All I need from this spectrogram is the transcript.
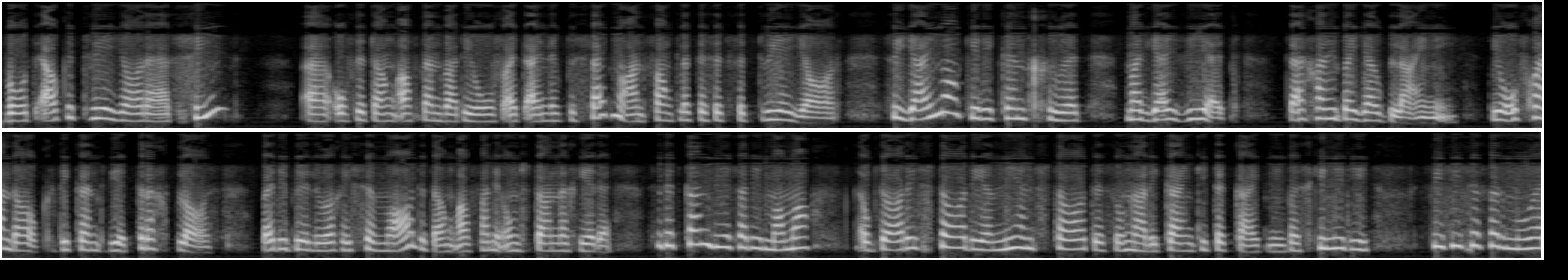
word elke 2 jaar hersien uh, of dit hang af dan wat die hof uiteindelik besluit maar aanvanklik is dit vir 2 jaar. So jy maak hierdie kind groot, maar jy weet, hy gaan nie by jou bly nie. Die hof gaan dalk die kind weer terugplaas by die biologiese ma, dit hang af van die omstandighede. So dit kan wees dat die mamma op daardie stadium nie in staat is om na die kindjie te kyk nie. Miskien nie die fisiese vermoë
